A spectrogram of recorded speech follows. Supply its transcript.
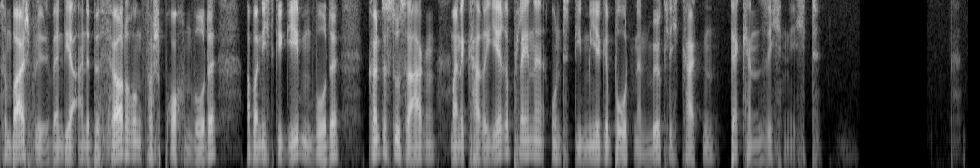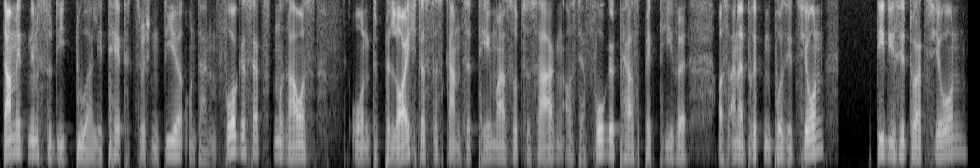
Zum Beispiel, wenn dir eine Beförderung versprochen wurde, aber nicht gegeben wurde, könntest du sagen, meine Karrierepläne und die mir gebotenen Möglichkeiten decken sich nicht. Damit nimmst du die Dualität zwischen dir und deinem Vorgesetzten raus und beleuchtest das ganze Thema sozusagen aus der Vogelperspektive, aus einer dritten Position, die die Situation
